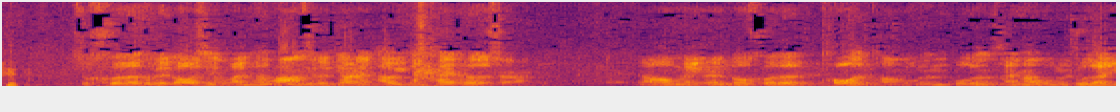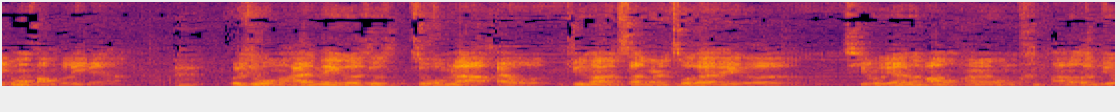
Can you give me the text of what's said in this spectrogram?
就喝得特别高兴，完全忘记了第二天还有一天拍摄的事儿。然后每个人都喝得头很疼。我跟我跟韩少，我们住在一栋房子里面，回去我们还那个就就我们俩还有军导演三个人坐在那个洗手间的马桶旁边，我们恳谈了很久，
